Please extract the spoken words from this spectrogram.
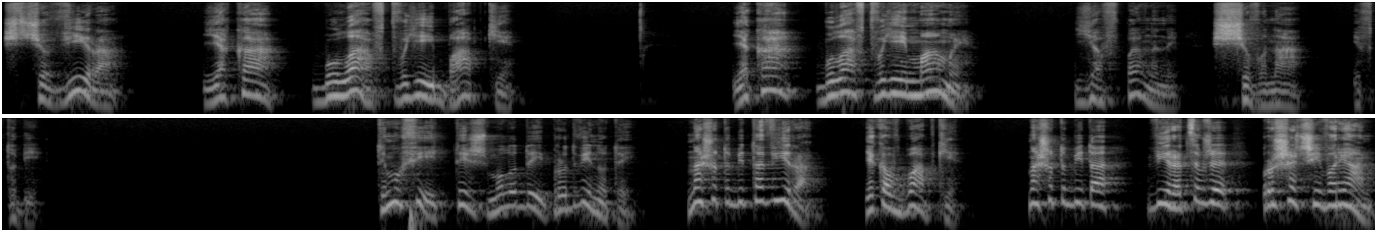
що віра, яка була в твоєї бабки, яка була в твоєї мами, я впевнений, що вона і в тобі. Тимофій, ти ж молодий, продвинутий. Нащо тобі та віра, яка в бабки? Нащо тобі та віра? Це вже прошедший варіант.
